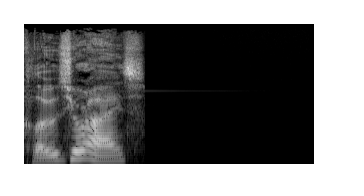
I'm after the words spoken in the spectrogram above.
Close your eyes.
